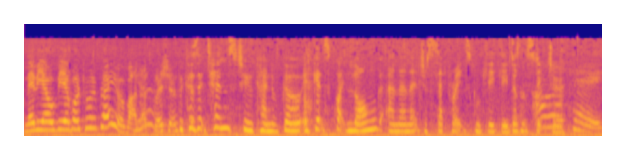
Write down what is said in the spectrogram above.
maybe I will be able to reply you about that question. Because it tends to kind of go, it gets quite long and then it just separates completely. It doesn't stick to it. Okay.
